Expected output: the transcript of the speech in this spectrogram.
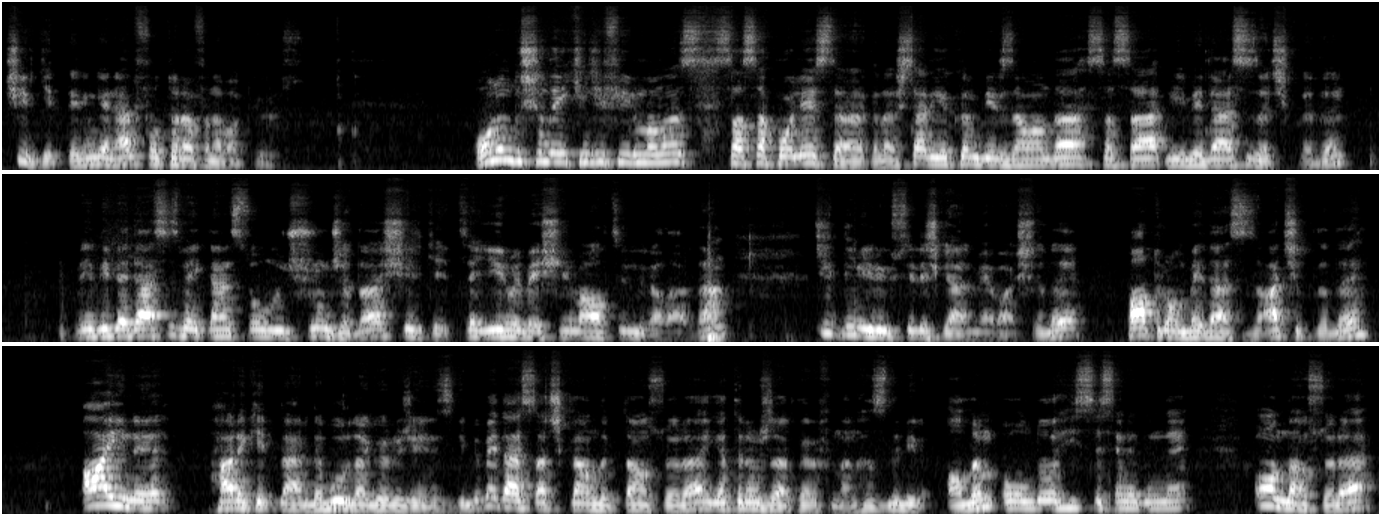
Şirketlerin genel fotoğrafına bakıyoruz. Onun dışında ikinci firmamız Sasa Polyester arkadaşlar. Yakın bir zamanda Sasa bir bedelsiz açıkladı ve bir bedelsiz beklentisi oluşunca da şirkette 25-26 liralardan ciddi bir yükseliş gelmeye başladı. Patron bedelsizi açıkladı. Aynı hareketlerde burada göreceğiniz gibi bedelsiz açıklandıktan sonra yatırımcılar tarafından hızlı bir alım olduğu hisse senedinde. Ondan sonra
